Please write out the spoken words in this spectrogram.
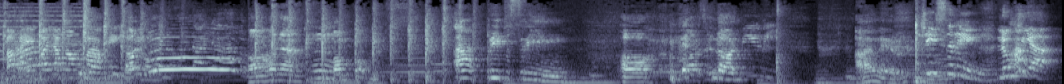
Baka iba lang ang package. Oo, ako na. Pompom. ah, Frito String. Oh. Sunod. Ah, meron. Cheese ring. Lumpia.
